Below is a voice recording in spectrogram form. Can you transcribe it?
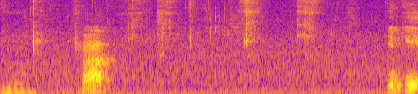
อืมครับยิมกี้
